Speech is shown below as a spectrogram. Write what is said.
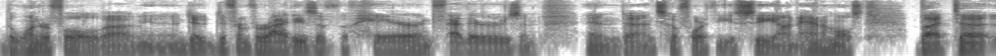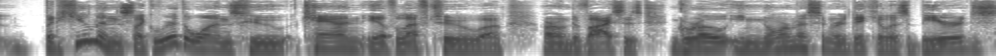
the wonderful uh, you know, d- different varieties of, of, hair and feathers and and uh, and so forth that you see on animals. But uh, but humans, like we're the ones who can, if left to uh, our own devices, grow enormous and ridiculous beards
